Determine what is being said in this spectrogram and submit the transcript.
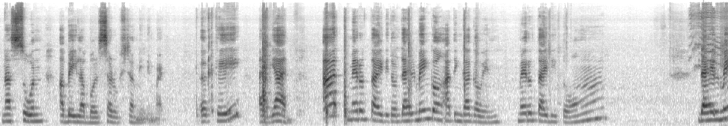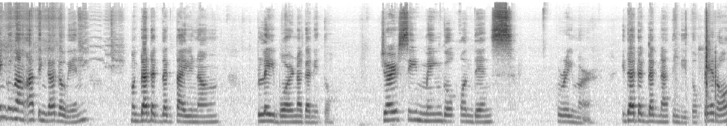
na soon available sa Russia Minimart. Okay? Ayan. At meron tayo dito, dahil mango ang ating gagawin, meron tayo dito, dahil mango ang ating gagawin, magdadagdag tayo ng flavor na ganito. Jersey Mango Condensed Creamer. Idadagdag natin dito, pero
